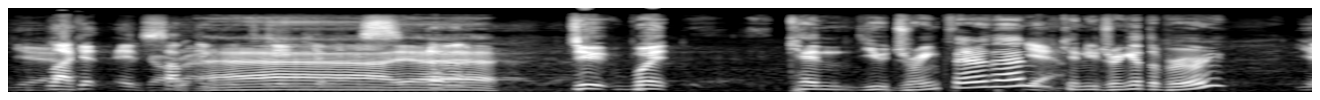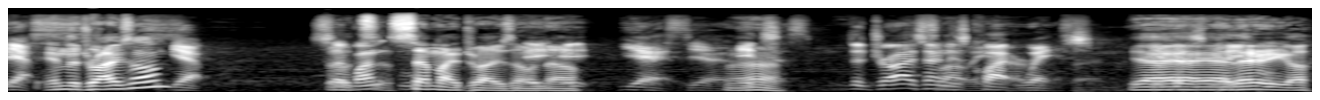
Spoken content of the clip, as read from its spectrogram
Yeah, Like it, to it's go something around. Ah, ridiculous. yeah, yeah. Yeah, yeah. Do you, wait, can you drink there then? Yeah. Can you drink at the brewery yes. In the dry zone? yeah. So, it's a semi-dry zone it- now. it- Yes, yeah. Ah. It's, the dry zone is quite wet. zone. Yeah, yeah, because yeah, there you go.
